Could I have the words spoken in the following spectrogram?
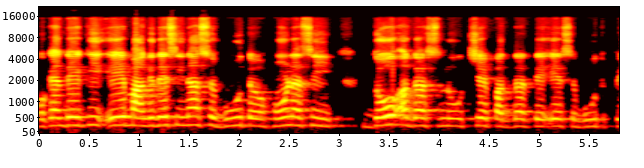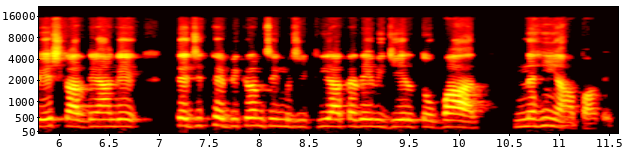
ਉਹ ਕਹਿੰਦੇ ਕਿ ਇਹ ਮੰਗਦੇ ਸੀ ਨਾ ਸਬੂਤ, ਹੁਣ ਅਸੀਂ 2 ਅਗਸਤ ਨੂੰ ਉੱਚੇ ਪੱਧਰ ਤੇ ਇਹ ਸਬੂਤ ਪੇਸ਼ ਕਰ ਦਿਆਂਗੇ ਤੇ ਜਿੱਥੇ ਵਿਕਰਮ ਸਿੰਘ ਮਜੀਠੀਆ ਕਦੇ ਵੀ ਜੇਲ੍ਹ ਤੋਂ ਬਾਹਰ ਨਹੀਂ ਆ ਪਾਵੇਗਾ।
